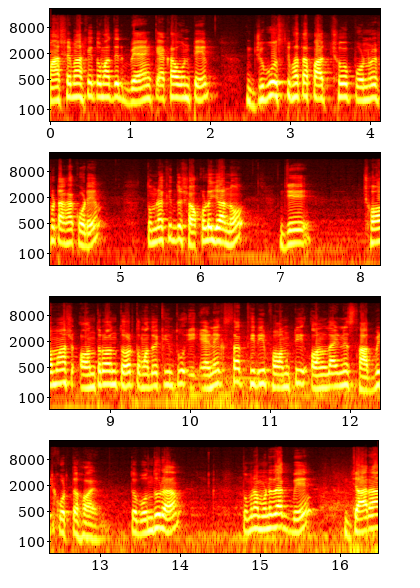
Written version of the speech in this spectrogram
মাসে মাসে তোমাদের ব্যাংক অ্যাকাউন্টে যুবশ্রী ভাতা পাচ্ছ পনেরোশো টাকা করে, তোমরা কিন্তু সকলেই জানো যে ছ মাস অন্তর অন্তর তোমাদের কিন্তু এই অ্যানেক্সা থ্রি ফর্মটি অনলাইনে সাবমিট করতে হয়। তো বন্ধুরা, তোমরা মনে রাখবে, যারা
